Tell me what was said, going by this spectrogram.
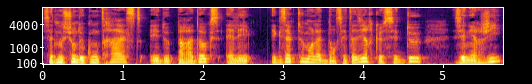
Cette notion de contraste et de paradoxe, elle est exactement là-dedans, c'est-à-dire que ces deux énergies,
